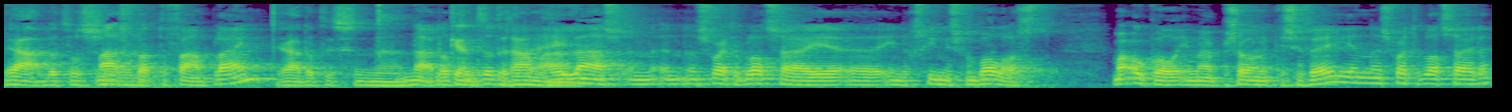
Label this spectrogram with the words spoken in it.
ja, dat was... eh, Maasvlak de Vaanplein. ja, dat is een eh, Nou, bekend dat, drama. helaas een, een, een zwarte bladzijde eh, in de geschiedenis van Ballast. Maar ook wel in mijn persoonlijke cv een eh, zwarte bladzijde.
